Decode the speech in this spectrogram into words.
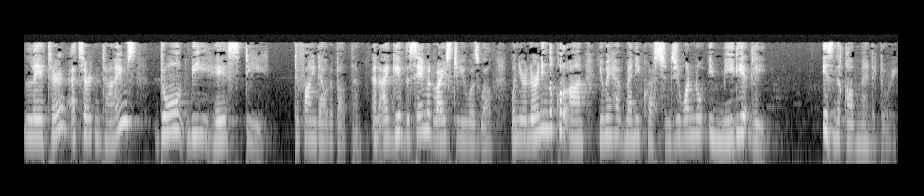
later at certain times. Don't be hasty to find out about them. And I give the same advice to you as well. When you're learning the Quran, you may have many questions. You want to know immediately, is niqab mandatory?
